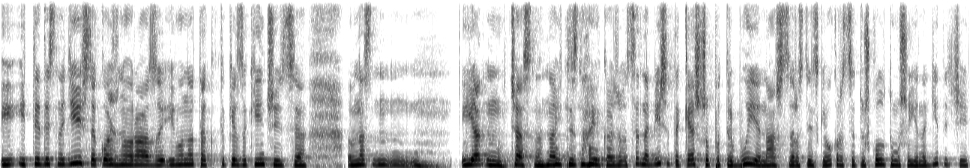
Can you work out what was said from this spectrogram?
і, і ти десь надієшся кожного разу, і воно так таке закінчується. В нас і я ну, чесно навіть не знаю, кажу, це найбільше таке, що потребує наш Старостинський округ, це ту школу, тому що є на дітичі,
